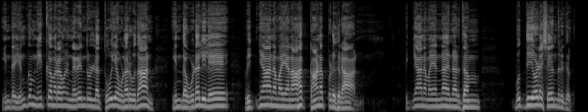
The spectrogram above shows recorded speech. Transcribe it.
இந்த எங்கும் நீக்கமரம் நிறைந்துள்ள தூய உணர்வுதான் இந்த உடலிலே விஜானமயனாக காணப்படுகிறான். விஜானமயன்னா என்ன அர்த்தம்? புத்தியோடு சேர்ந்துருக்கிறது.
